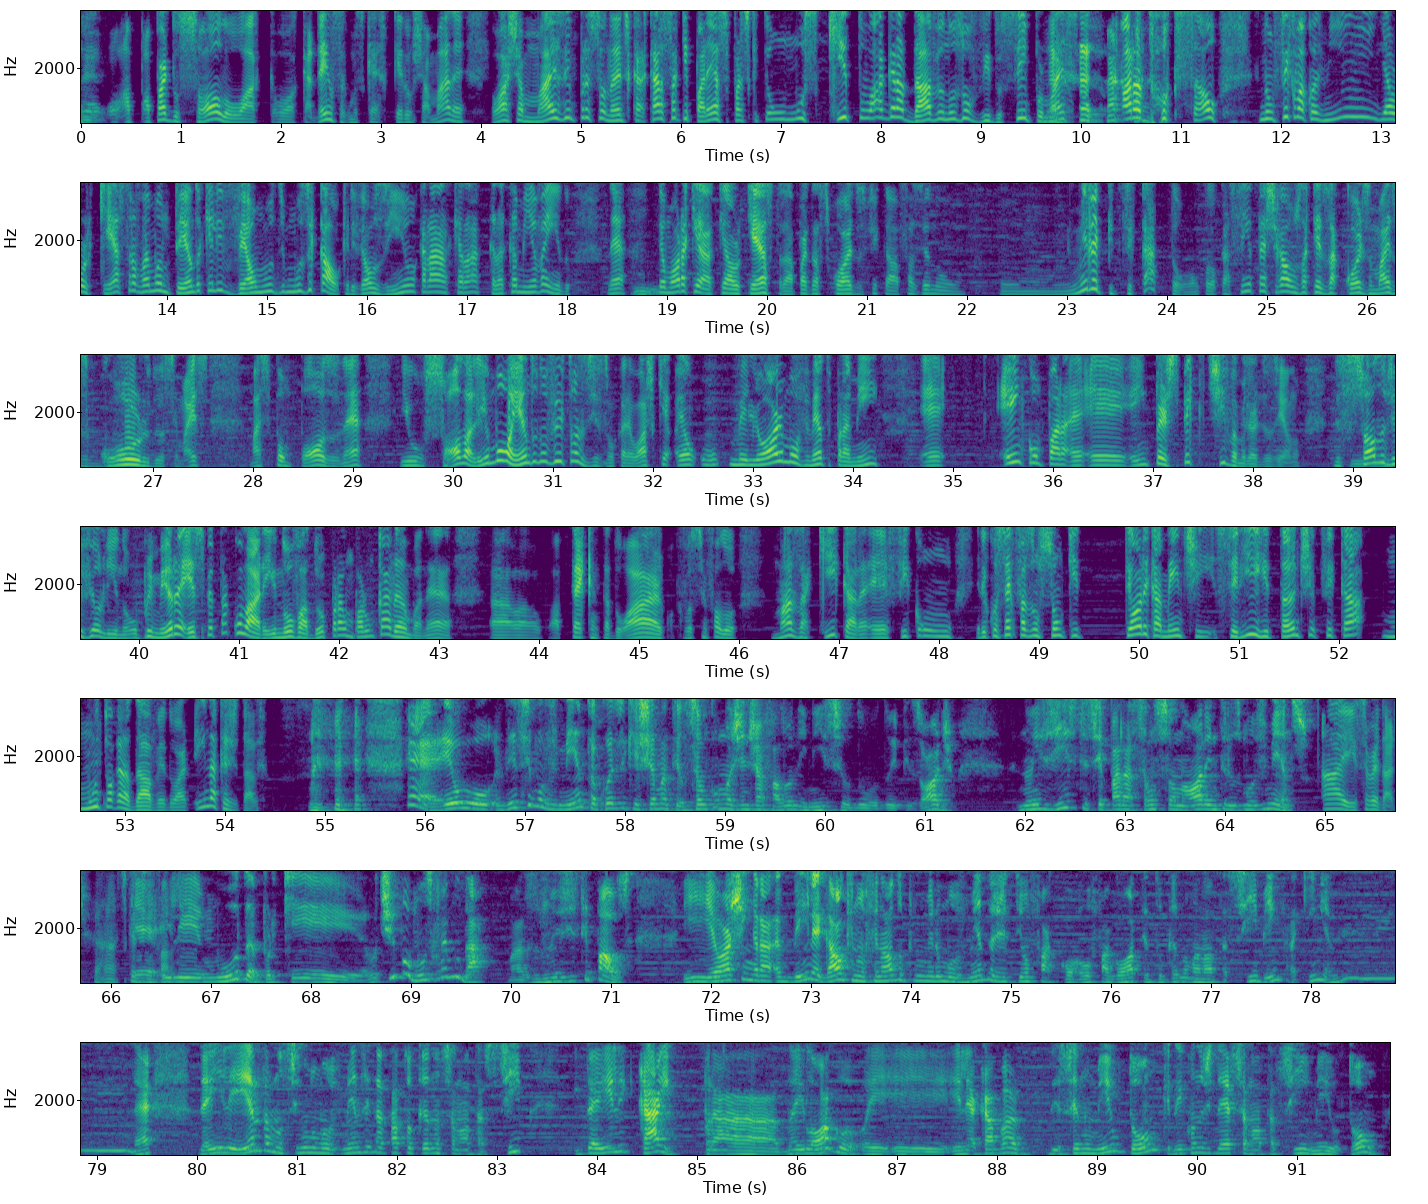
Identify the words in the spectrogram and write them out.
É. a, a, parte do solo, ou a, ou a cadência, como vocês queiram chamar, né? Eu acho a mais impressionante. Cara, sabe o que parece? Parece que tem um mosquito agradável nos ouvidos. Sim, por mais paradoxal, não fica uma coisa. E a orquestra vai mantendo aquele véu musical, aquele véuzinho, aquela, aquela, aquela caminha vai indo, né? Hum. Tem uma hora que a, que a orquestra, a parte das cordas, fica fazendo um um mille pizzicato, vamos colocar assim, até chegar aos aqueles acordes mais gordos, assim, mais, mais pomposos, né? E o solo ali moendo no virtuosismo, cara. Eu acho que é o melhor movimento para mim é em compara é, é, em perspectiva, melhor dizendo, de solo uhum. de violino. O primeiro é espetacular, é inovador para um, para um caramba, né? A, a, a, técnica do arco que você falou. Mas aqui, cara, é, fica um. Ele consegue fazer um som que teoricamente seria irritante, ficar muito agradável, Eduardo. Inacreditável. é, eu desse movimento, a coisa que chama atenção, como a gente já falou no início do, do episódio, não existe separação sonora entre os movimentos. Ah, isso é verdade. Uhum, é, ele muda porque o tipo de música vai mudar, mas não existe pausa. E eu acho bem legal que no final do primeiro movimento a gente tem o, o fagote tocando uma nota Si bem fraquinha né? Daí ele entra no segundo movimento e ainda tá tocando essa nota Si, e daí ele cai para daí logo e, e, ele acaba descendo meio tom, que daí quando a gente desce a nota Si em meio tom,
